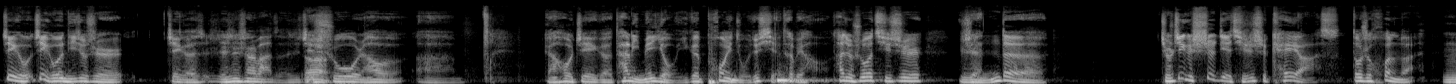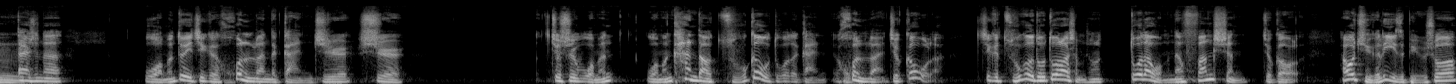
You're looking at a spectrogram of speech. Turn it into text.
这个这个问题就是这个人生十二法则这书，然后啊、然后这个它里面有一个 point，我觉得写的特别好，他就说其实人的就是这个世界其实是 chaos，都是混乱，嗯，但是呢，我们对这个混乱的感知是，就是我们我们看到足够多的感混乱就够了。这个足够多多到什么程度？多到我们能 function 就够了。那我举个例子，比如说，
